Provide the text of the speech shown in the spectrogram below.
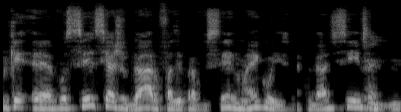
Porque é, você se ajudar ou fazer para você não é egoísmo, é cuidar de si, né? Sim.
